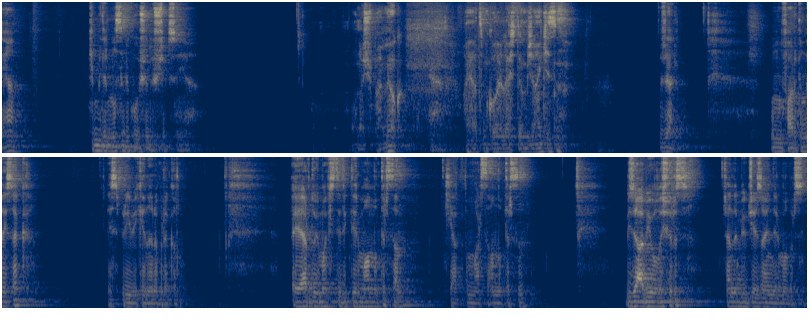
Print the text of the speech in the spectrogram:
Seyhan, kim bilir nasıl bir koğuşa düşeceksin ya. Ona şüphem yok. Hayatımı kolaylaştırmayacağın kesin. Güzel. Bunun farkındaysak espriyi bir kenara bırakalım. Eğer duymak istediklerimi anlatırsan, ki aklın varsa anlatırsın. Biz abiye ulaşırız. Sen de büyük ceza indirimi alırsın.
